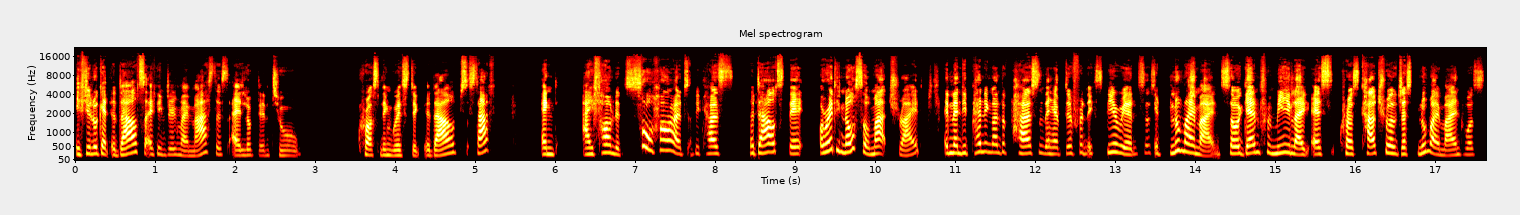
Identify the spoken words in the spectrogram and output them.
if you look at adults, I think during my master's, I looked into cross linguistic adult stuff. And I found it so hard because adults, they already know so much, right? And then depending on the person, they have different experiences. It blew my mind. So again, for me, like as cross cultural just blew my mind was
